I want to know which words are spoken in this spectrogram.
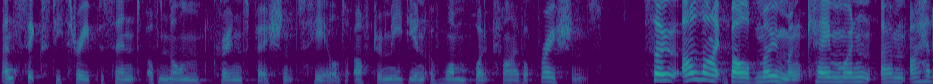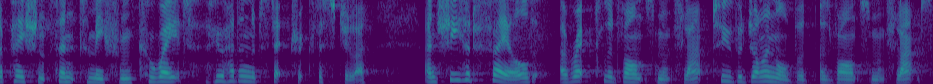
and 63% of non Crohn's patients healed after a median of 1.5 operations. So, our light bulb moment came when um, I had a patient sent to me from Kuwait who had an obstetric fistula, and she had failed a rectal advancement flap, two vaginal advancement flaps.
